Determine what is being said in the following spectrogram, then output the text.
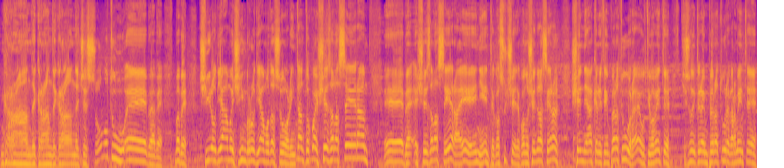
grande, grande, grande, c'è solo tu. E vabbè, vabbè, ci lodiamo e ci imbrodiamo da soli. Intanto qua è scesa la sera, e beh, è scesa la sera e niente, cosa succede? Quando scende la sera scende anche le temperature, eh? ultimamente ci sono delle temperature veramente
